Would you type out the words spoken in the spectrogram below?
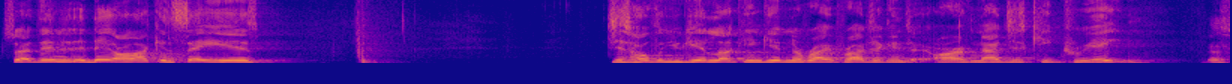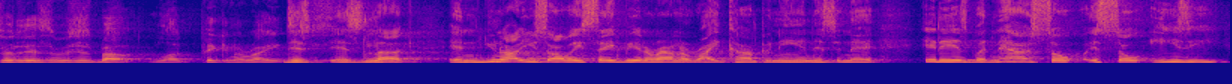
So at the end of the day, all I can say is just hopefully you get lucky and get in the right project, and, or if not, just keep creating That's what it is. It was just about luck picking the right. Just it's luck, and you know I used to always say being around the right company and this and that. It is, but now it's so it's so easy,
